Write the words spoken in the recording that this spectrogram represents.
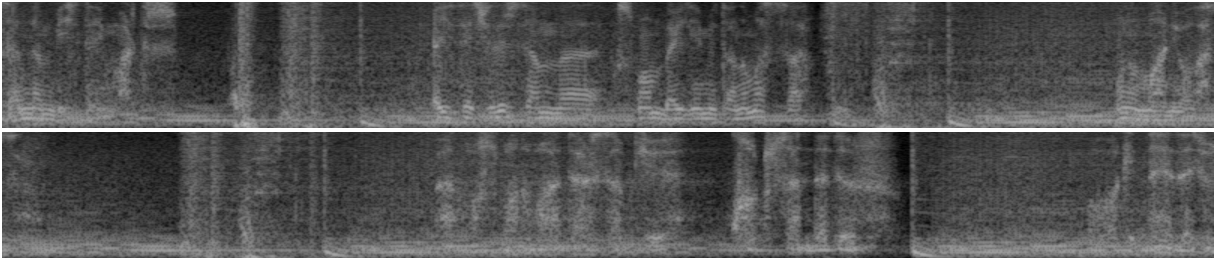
Senden bir isteğim vardır. Bey seçilirsem ve Osman Beyliğimi tanımazsa... ...ona mani olasın. Ben Osman'ıma dersem ki kut sendedir. O vakit ne edeceksin?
